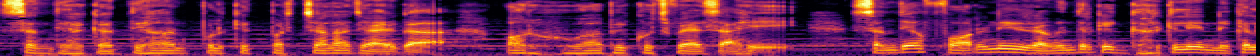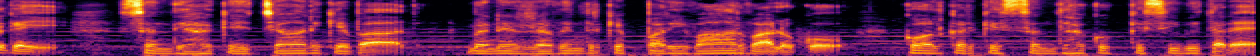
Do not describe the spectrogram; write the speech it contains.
संध्या का ध्यान पुलकित पर चला जाएगा और हुआ भी कुछ वैसा ही। संध्या फ़ौरन ही रविंद्र के घर के लिए निकल गई। संध्या के जाने के बाद मैंने रविंद्र के परिवार वालों को कॉल करके संध्या को किसी भी तरह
